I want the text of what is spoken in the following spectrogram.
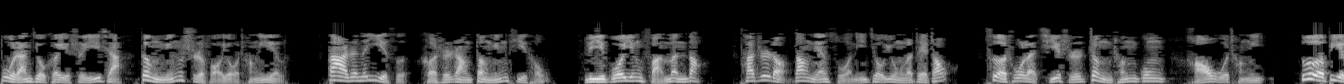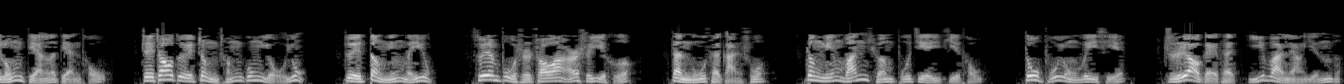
不然就可以试一下邓明是否有诚意了。大人的意思可是让邓明剃头？李国英反问道：“他知道当年索尼就用了这招，测出来其实郑成功毫无诚意。”鄂必龙点了点头，这招对郑成功有用，对邓明没用。虽然不是招安，而是议和，但奴才敢说，邓明完全不介意剃头，都不用威胁，只要给他一万两银子，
